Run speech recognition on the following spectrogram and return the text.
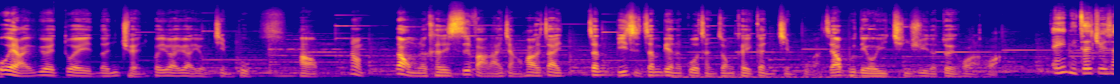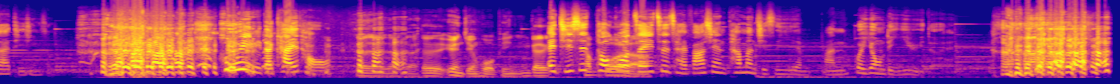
未来越对人权会越来越有进步。好，那让我们的可以司法来讲的话，在争彼此争辩的过程中可以更进步啊，只要不流于情绪的对话的话。哎，你这句是在提醒什么？呼应你的开头。对对对对。对，愿检火拼应该哎，其实透过这一次才发现，他们其实也蛮会用俚语的。哎，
